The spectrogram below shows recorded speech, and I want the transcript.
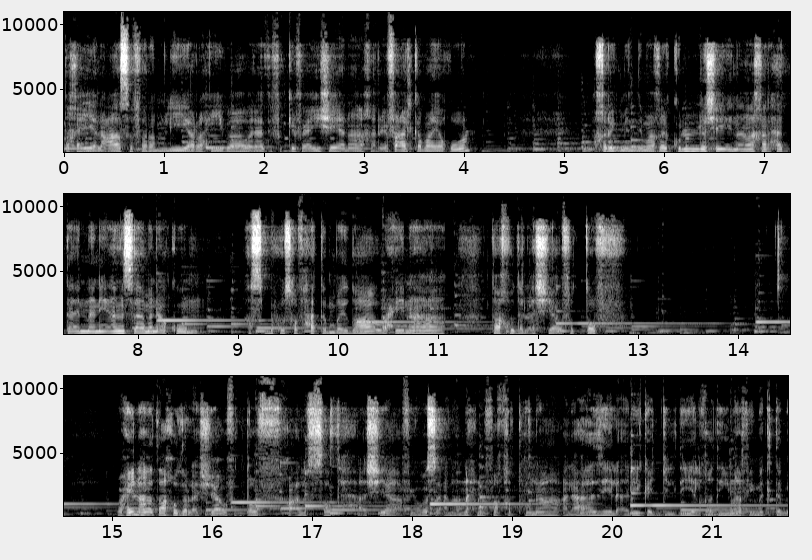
تخيل عاصفة رملية رهيبة ولا تفكر في أي شيء آخر. افعل كما يقول. أخرج من دماغي كل شيء آخر حتى أنني أنسى من أكون. أصبح صفحة بيضاء وحينها تأخذ الأشياء في الطف. وحينها تأخذ الأشياء في الطف. على السطح أشياء في وسعنا. نحن فقط هنا على هذه الأريكة الجلدية القديمة في مكتب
